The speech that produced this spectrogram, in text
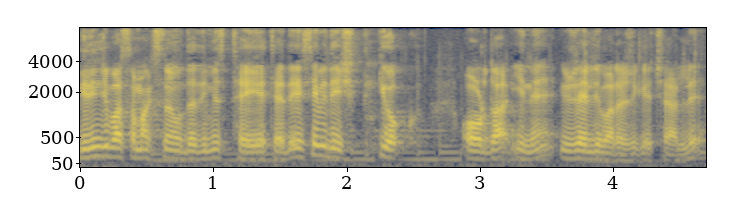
Birinci basamak sınavı dediğimiz TYT'de ise bir değişiklik yok. Orada yine 150 barajı geçerli.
